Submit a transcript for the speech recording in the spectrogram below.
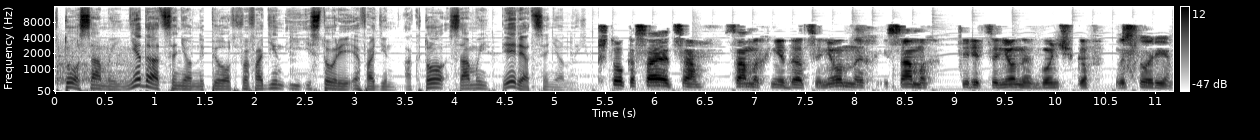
Кто самый недооцененный пилот в F1 и истории F1, а кто самый переоцененный? Что касается самых недооцененных и самых переоцененных гонщиков в истории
